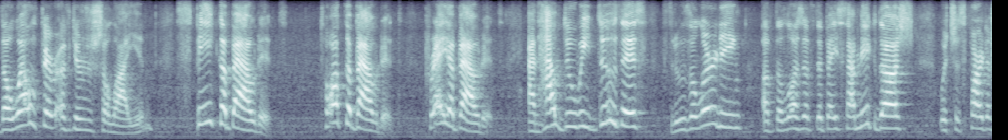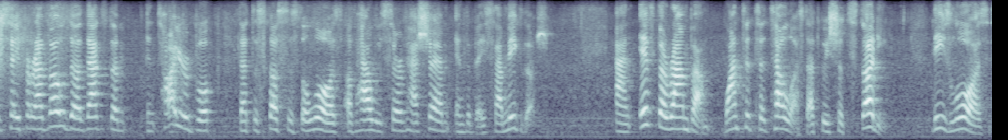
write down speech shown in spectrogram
the welfare of Yerushalayim, speak about it, talk about it, pray about it. And how do we do this? Through the learning of the laws of the Beis Hamikdash, which is part of Sefer Avoda. That's the entire book that discusses the laws of how we serve Hashem in the Beis Hamikdash. And if the Rambam wanted to tell us that we should study these laws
